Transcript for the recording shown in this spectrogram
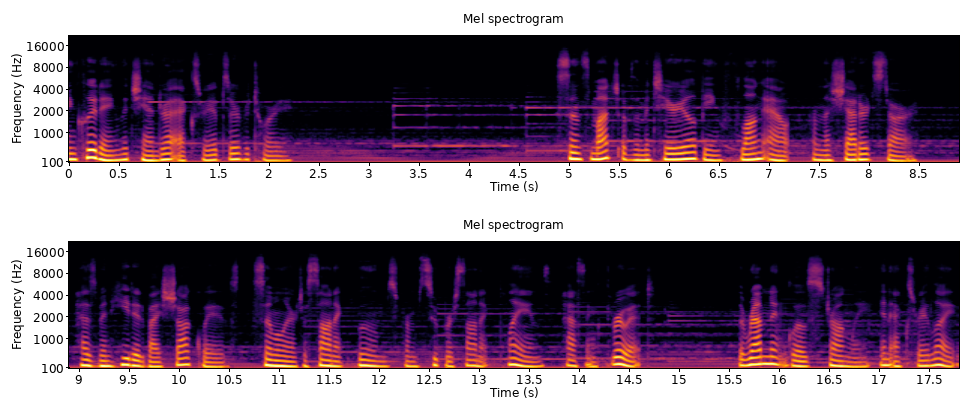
including the Chandra X ray Observatory. Since much of the material being flung out from the shattered star has been heated by shock waves similar to sonic booms from supersonic planes passing through it, the remnant glows strongly in X ray light.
